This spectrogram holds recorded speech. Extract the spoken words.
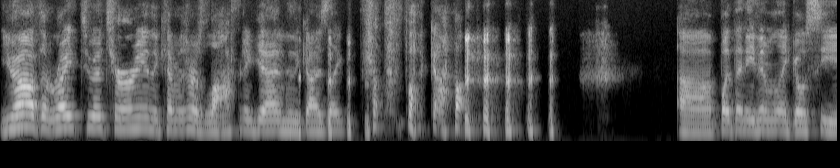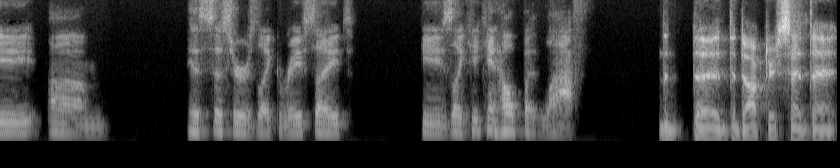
"You have the right to attorney." And the chemist starts laughing again, and the guy's like, "Shut the fuck up." Uh, but then even when they go see um his sister's like grave site, he's like he can't help but laugh. the the the doctor said that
